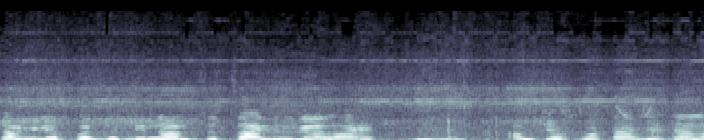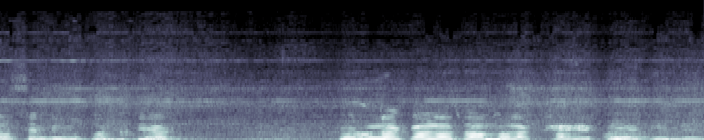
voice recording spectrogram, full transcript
चांगल्या पद्धतीनं आमचं चालवलेलं आहे. आमच्या पोटा बिटाला सगळं बघत्यात. कोरोना काळात आम्हाला खाया पिया दिलं.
